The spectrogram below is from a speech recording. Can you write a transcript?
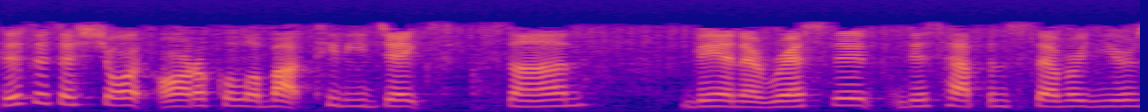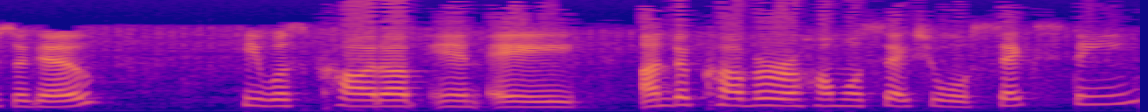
This is a short article about T.D. Jakes' son being arrested. This happened several years ago. He was caught up in a undercover homosexual sex sting.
